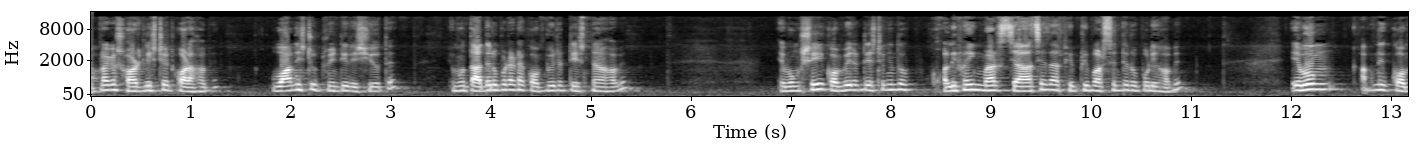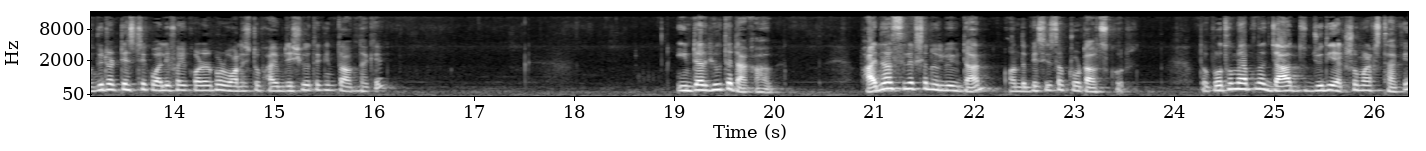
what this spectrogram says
আপনাকে শর্ট লিস্টেড করা হবে। ওয়ান ইস টু টোয়েন্টি রেশিওতে এবং তাদের উপর একটা কম্পিউটার টেস্ট নেওয়া হবে। এবং সেই কম্পিউটার টেস্টে কিন্তু কোয়ালিফাইং মার্কস যা আছে, তার ফিফটি পার্সেন্টের উপরই হবে। এবং আপনি কম্পিউটার টেস্টে কোয়ালিফাই করার পর ওয়ান ইস টু ফাইভ রেশিওতে কিন্তু আপনাকে ইন্টারভিউতে ডাকা হবে। Final selection will be done on the basis of total score তো প্রথমে আপনার যা যদি একশো মার্কস থাকে,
